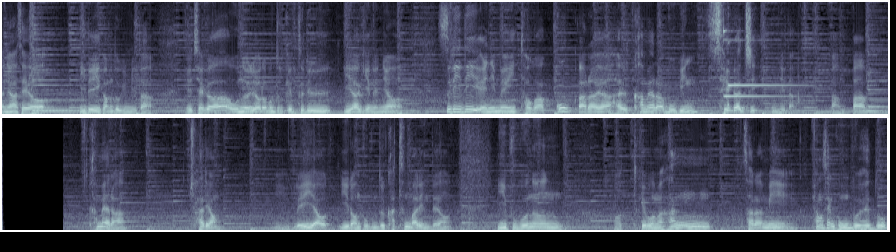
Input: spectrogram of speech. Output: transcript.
안녕하세요. 이대희 감독입니다. 예, 제가 오늘 여러분들께 드릴 이야기는요. 3D 애니메이터가 꼭 알아야 할 카메라 moving 세 가지입니다. 빰빰. 카메라, 촬영, 이 레이아웃 이런 부분들 같은 말인데요. 이 부분은 어떻게 보면 한 사람이 평생 공부해도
